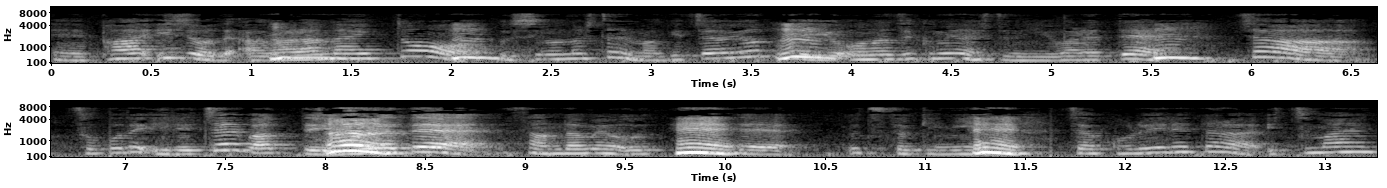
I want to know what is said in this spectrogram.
えーパー以上で上がらないと、うん。後ろの人に負けちゃうよっていう同じ組の人に言われて、うん。じゃあそこで入れちゃえばって言われて、3打目を打って、え打つ時に、ええ。じゃあこれ入れたら1万円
